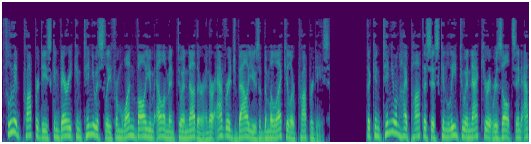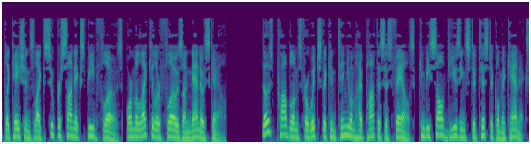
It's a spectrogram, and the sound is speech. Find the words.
Fluid properties can vary continuously from one volume element to another and are average values of the molecular properties. The continuum hypothesis can lead to inaccurate results in applications like supersonic speed flows, or molecular flows on nanoscale. Those problems for which the continuum hypothesis fails, can be solved using statistical mechanics.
